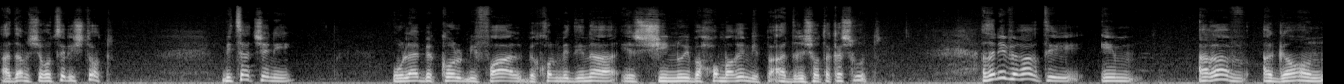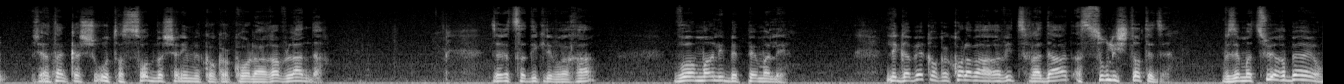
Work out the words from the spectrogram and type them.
האדם שרוצה לשתות. מצד שני, אולי בכל מפעל, בכל מדינה, יש שינוי בחומרים מפאת דרישות הכשרות. אז אני ביררתי עם הרב הגאון שנתן כשרות עשרות בשנים לקוקה קולה, הרב לנדה, זכר צדיק לברכה, והוא אמר לי בפה מלא, לגבי קוקה קולה בערבית צריך לדעת, אסור לשתות את זה. וזה מצוי הרבה היום.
